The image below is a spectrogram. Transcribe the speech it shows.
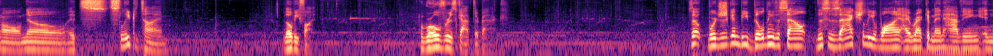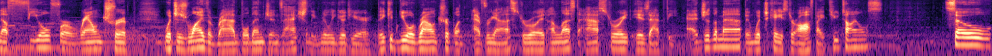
Oh no, it's sleepy time. They'll be fine. Rover's got their back. So we're just going to be building this out. This is actually why I recommend having enough fuel for a round trip, which is why the Radbolt engine is actually really good here. They could do a round trip on every asteroid, unless the asteroid is at the edge of the map, in which case they're off by two tiles. So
